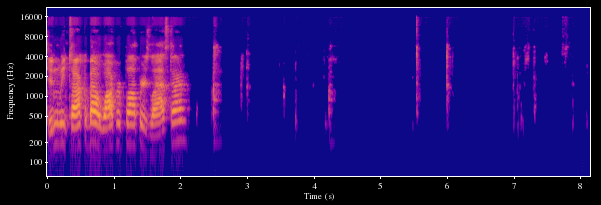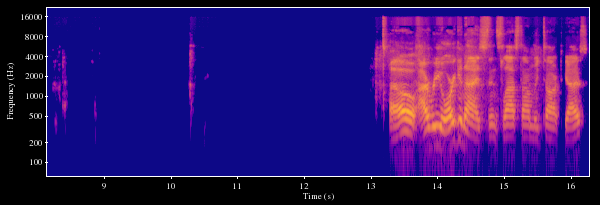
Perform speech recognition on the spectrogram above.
Didn't we talk about Whopper ploppers last time? Oh, I reorganized since last time we talked, guys.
